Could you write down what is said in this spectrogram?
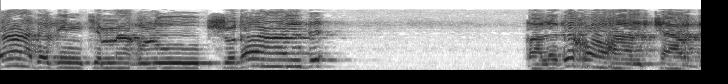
بعد از اینکه مغلوب شدند غلبه خواهند کرد.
